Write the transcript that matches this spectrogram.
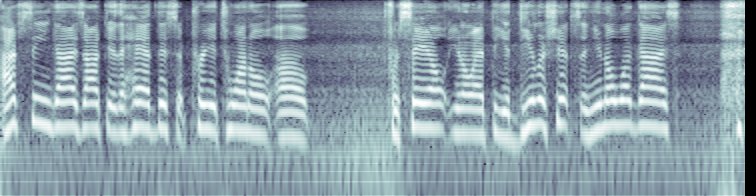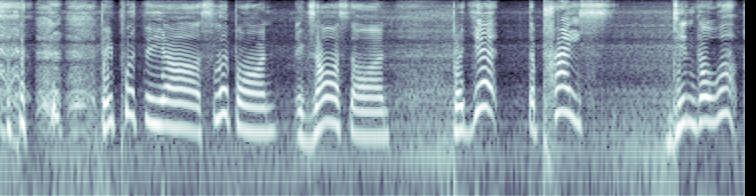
I've seen guys out there that had this at Aprilia Tuono uh, for sale you know at the dealerships. And you know what guys? They put the uh, slip on exhaust on. But yet, the price didn't go up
